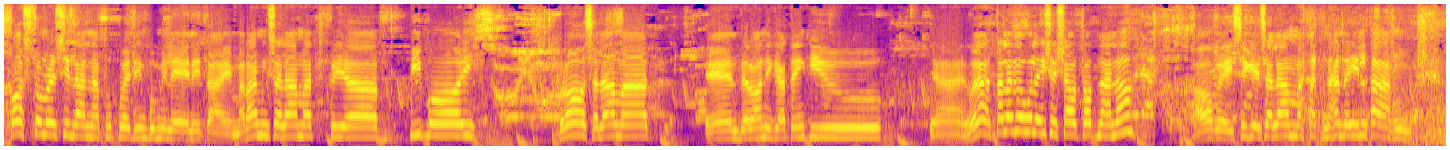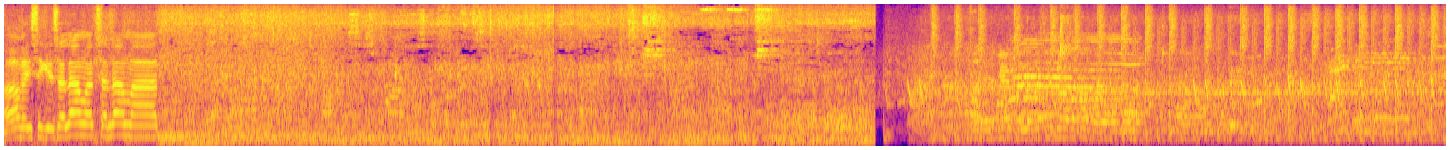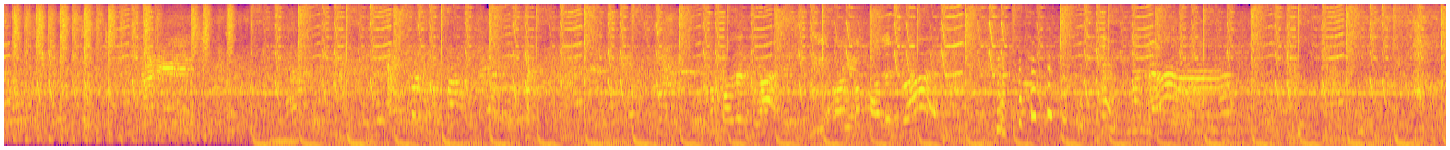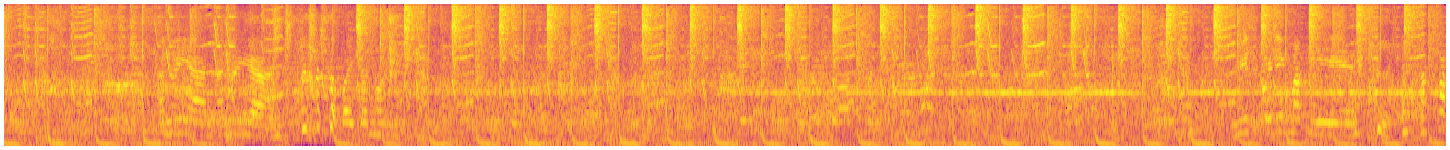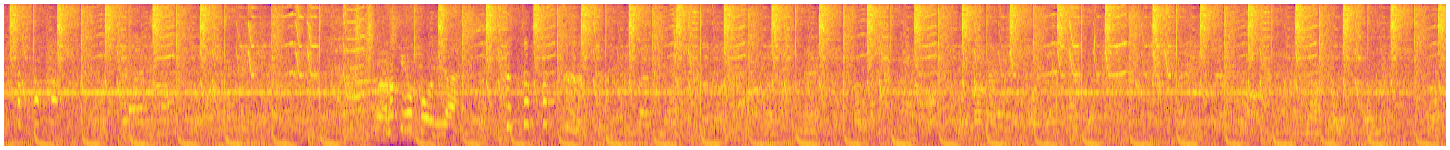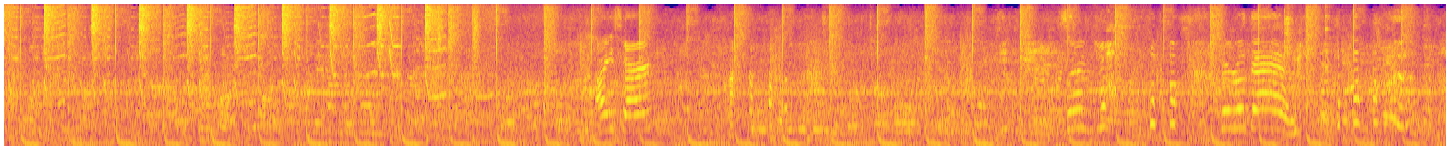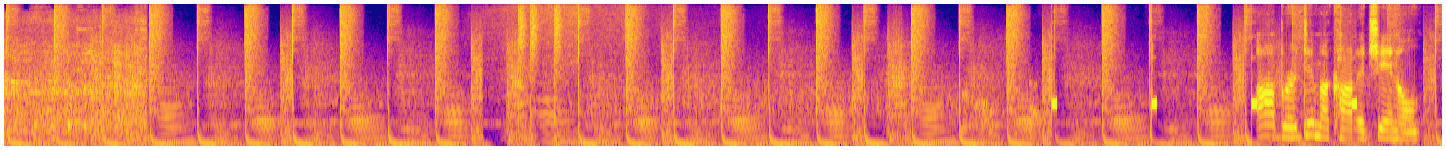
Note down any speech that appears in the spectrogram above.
customer sila na po pwedeng bumili anytime. Maraming salamat Kuya Pipoy. Bro, salamat. And Veronica, thank you. Yan. Wala, talaga wala isa shoutout na, no? Okay, sige, salamat. Nanay lang. Okay, sige, salamat, salamat. Abra Dimakata Channel.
